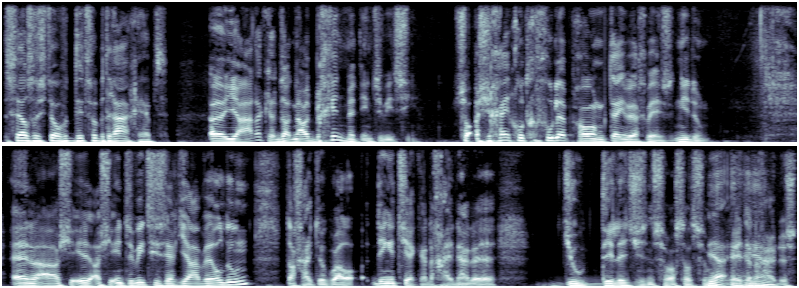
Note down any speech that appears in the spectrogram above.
Zelfs als je het over dit soort bedragen hebt. Ja, dat, dat, nou, het begint met intuïtie. Zo, als je geen goed gevoel hebt, gewoon meteen wegwezen. Niet doen. En als je, als je intuïtie zegt ja, wel doen... dan ga je natuurlijk wel dingen checken. Dan ga je naar de due diligence, zoals dat zo Ja, heet. En dan, ga je dus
